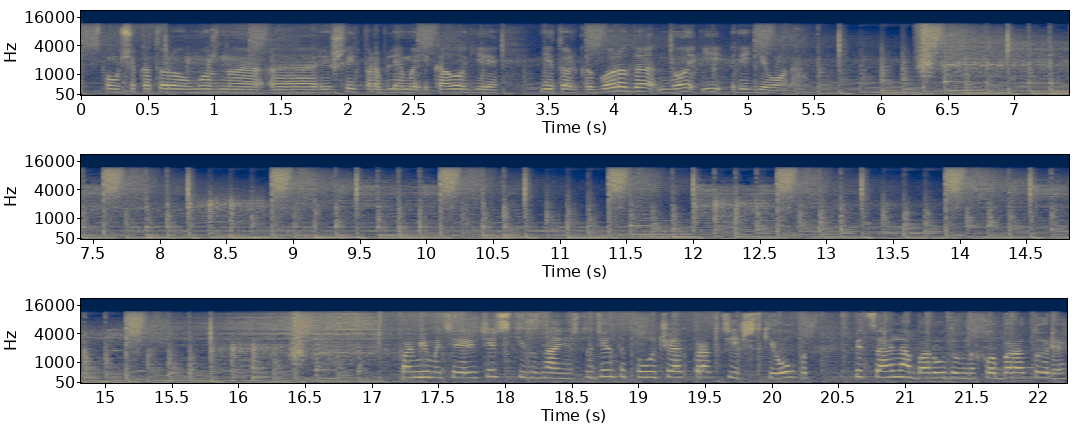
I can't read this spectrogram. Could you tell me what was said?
с помощью которого можно э, решить проблемы экологии не только города, но и региона. Помимо теоретических знаний, студенты получают практический опыт в специально оборудованных лабораториях,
